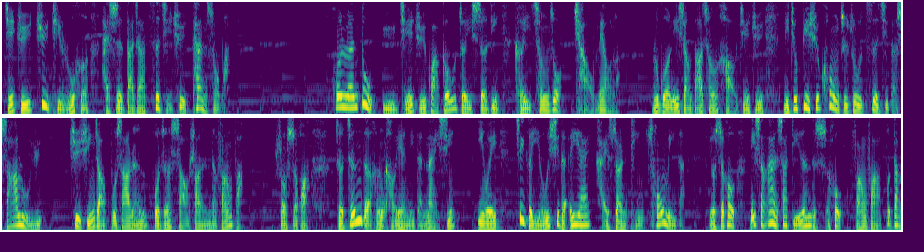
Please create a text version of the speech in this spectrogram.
结局具体如何，还是大家自己去探索吧。混乱度与结局挂钩这一设定，可以称作巧妙了。如果你想达成好结局，你就必须控制住自己的杀戮欲，去寻找不杀人或者少杀人的方法。说实话，这真的很考验你的耐心，因为这个游戏的 AI 还算挺聪明的。有时候你想暗杀敌人的时候，方法不当，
